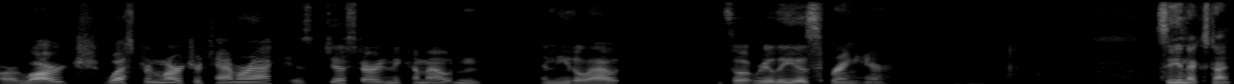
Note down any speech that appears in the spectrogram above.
our larch, western larch or tamarack is just starting to come out and, and needle out. So it really is spring here. See you next time.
